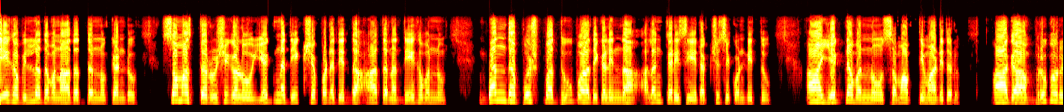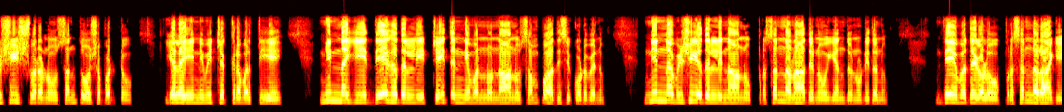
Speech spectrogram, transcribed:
ದೇಹವಿಲ್ಲದವನಾದದ್ದನ್ನು ಕಂಡು ಸಮಸ್ತ ಋಷಿಗಳು ಯಜ್ಞ ದೀಕ್ಷೆ ಪಡೆದಿದ್ದ ಆತನ ದೇಹವನ್ನು ಗಂಧ ಪುಷ್ಪ ಧೂಪಾದಿಗಳಿಂದ ಅಲಂಕರಿಸಿ ರಕ್ಷಿಸಿಕೊಂಡಿತ್ತು. ಆ ಯಜ್ಞವನ್ನು ಸಮಾಪ್ತಿ ಮಾಡಿದರು. ಆಗ ಭೃಗು ಋಷೀಶ್ವರನು ಸಂತೋಷಪಟ್ಟು, ಎಲೈ ನಿಮಿ ಚಕ್ರವರ್ತಿಯೇ ನಿನ್ನ ಈ ದೇಹದಲ್ಲಿ ಚೈತನ್ಯವನ್ನು ನಾನು ಸಂಪಾದಿಸಿಕೊಡುವೆನು. ನಿನ್ನ ವಿಷಯದಲ್ಲಿ ನಾನು ಪ್ರಸನ್ನನಾದೆನು ಎಂದು ನುಡಿದನು. ದೇವತೆಗಳು ಪ್ರಸನ್ನರಾಗಿ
